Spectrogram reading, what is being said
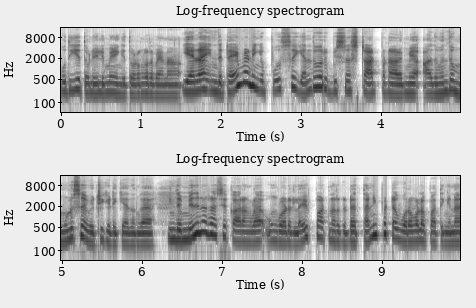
புதிய தொழிலுமே நீங்கள் தொடங்குற வேணாம். ஏன்னா இந்த டைமில் நீங்கள் புதுசாக எந்த ஒரு பிஸ்னஸ் ஸ்டார்ட் பண்ணாலுமே அது வந்து முழுசாக வெற்றி கிடைக்காதுங்க. இந்த மிதன ராசிக்காரங்களை உங்களோட லைஃப் பார்ட்னர்கிட்ட தனிப்பட்ட உறவில் பார்த்தீங்கன்னா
